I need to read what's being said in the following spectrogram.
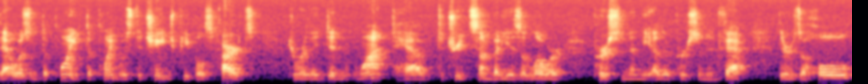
That wasn't the point. The point was to change people's hearts to where they didn't want to have to treat somebody as a lower person than the other person. In fact, there's a whole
